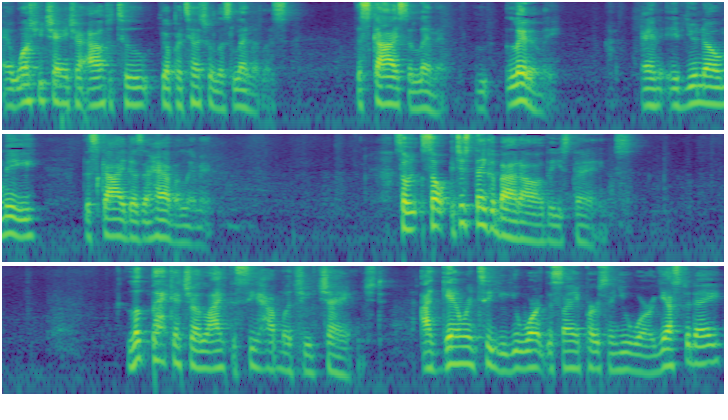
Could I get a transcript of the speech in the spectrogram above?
And once you change your altitude, your potential is limitless. The sky's the limit, literally. And if you know me, the sky doesn't have a limit. So, so just think about all these things. Look back at your life to see how much you've changed. I guarantee you, you weren't the same person you were yesterday,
